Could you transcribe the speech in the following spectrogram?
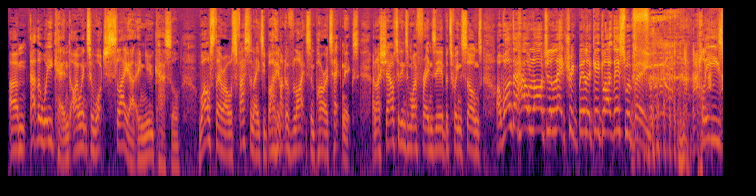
Um, at the weekend, I went to watch Slayer in Newcastle. Whilst there, I was fascinated by the amount of lights and pyrotechnics, and I shouted into my friend's ear between songs, I wonder how large an electric bill a gig like this would be. please,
